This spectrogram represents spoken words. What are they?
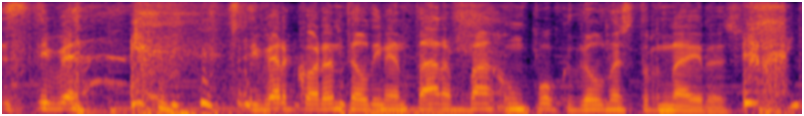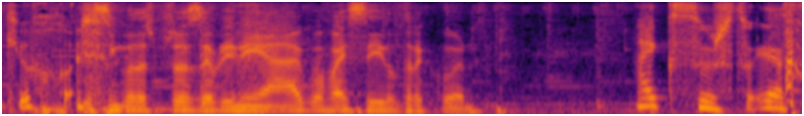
Se, tiver, se tiver corante alimentar, barra um pouco dele nas torneiras. Ai, que horror. E assim, quando as pessoas abrirem a água, vai sair outra cor. Ai, que susto. Esse.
